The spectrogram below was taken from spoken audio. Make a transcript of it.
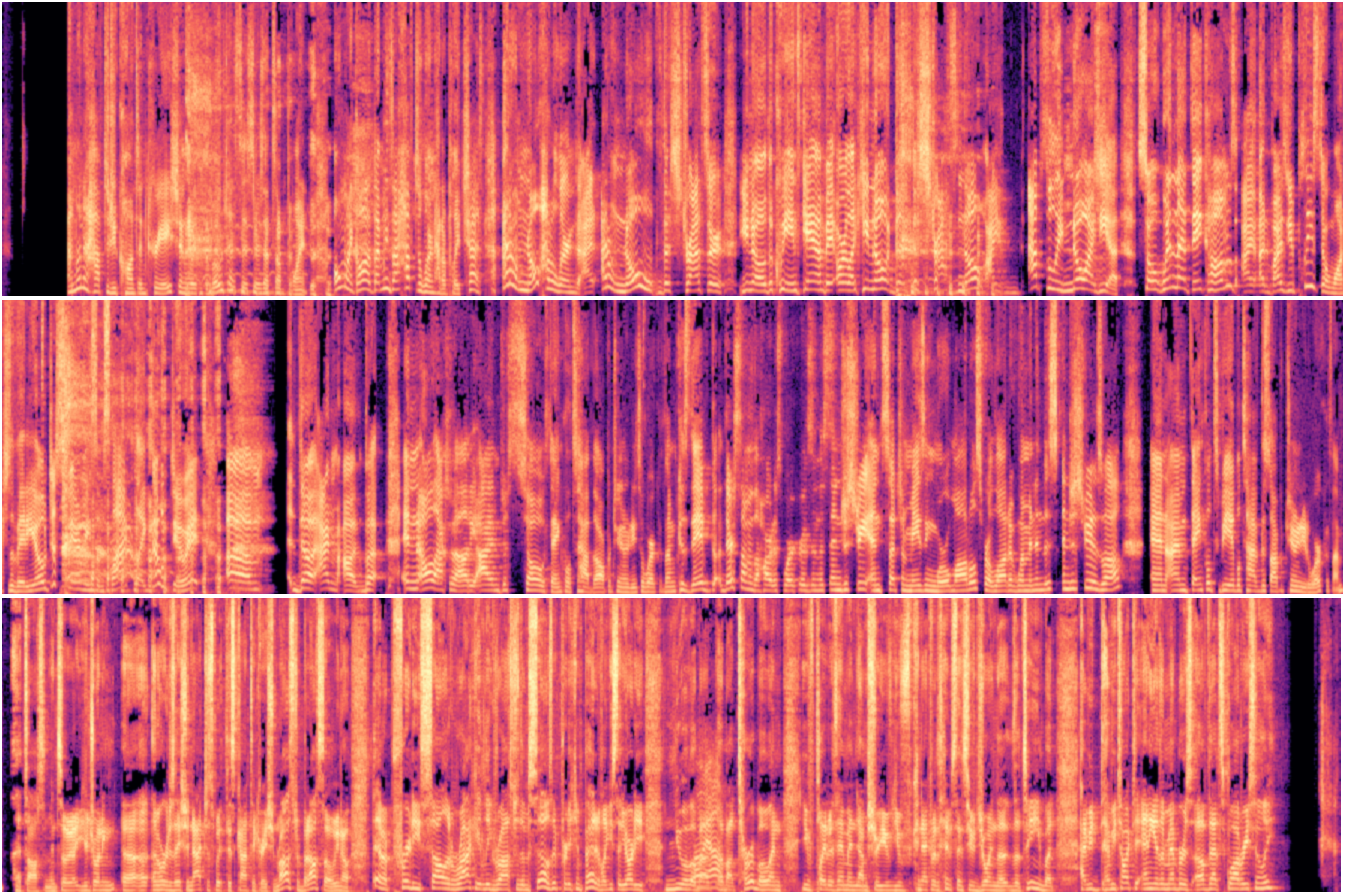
I'm gonna have to do content creation with the Botez sisters at some point. Oh my god, that means I have to learn how to play chess. I don't know how to learn that. I don't know the strats or you know the Queen's Gambit or like you know the, the strats. no, I absolutely no idea. So when that day comes, I advise you please don't watch the video. Just spare me some slack. Like don't do it. Um, the I'm uh, but in all actuality I'm just so thankful to have the opportunity to work with them because they've they're some of the hardest workers in this industry and such amazing role models for a lot of women in this industry as well and I'm thankful to be able to have this opportunity to work with them. That's awesome. And so uh, you're joining uh, an organization not just with this content creation roster but also, you know, they have a pretty solid Rocket League roster themselves. They're pretty competitive. Like you said you already knew about oh, yeah. about Turbo and you've played with him and I'm sure you've you've connected with him since you've joined the the team, but have you have you talked to any other members of that squad recently?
